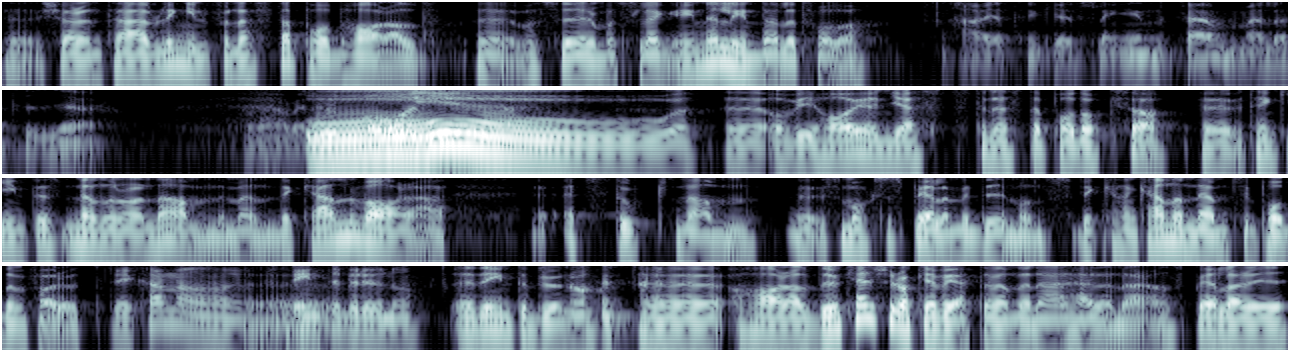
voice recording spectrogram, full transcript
eh, kör en tävling inför nästa podd, Harald. eh, vad säger du om att slänga in en linda eller två då? ja, jag tänker slänga in fem eller tio. Oh. Eh, och vi har ju en gäst till nästa podd också. Eh, vi tänker inte nämna några namn, men det kan vara ett stort namn eh, som också spelar med Demons. Han kan ha nämnts i podden förut. Det kan han ha gjort. Det är inte Bruno. Eh, Det är inte Bruno. Harald, du kanske råkar veta vem den här herren är. Han spelar i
